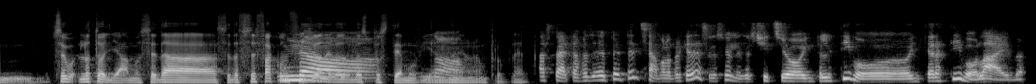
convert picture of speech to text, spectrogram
mm, se, lo togliamo, se, da, se, da, se fa confusione no, lo, lo, spostiamo via, no. non è un problema. Aspetta, pensiamolo perché adesso questo è un esercizio intellettivo, interattivo, live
